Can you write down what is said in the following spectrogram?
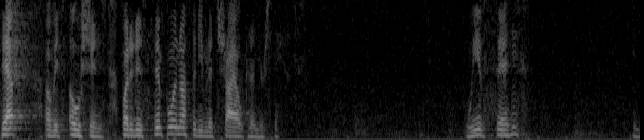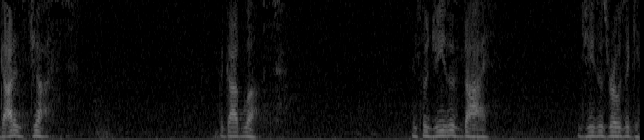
depths of its oceans, but it is simple enough that even a child can understand. We have sinned, and God is just, but God loves. And so Jesus died, Jesus rose again.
